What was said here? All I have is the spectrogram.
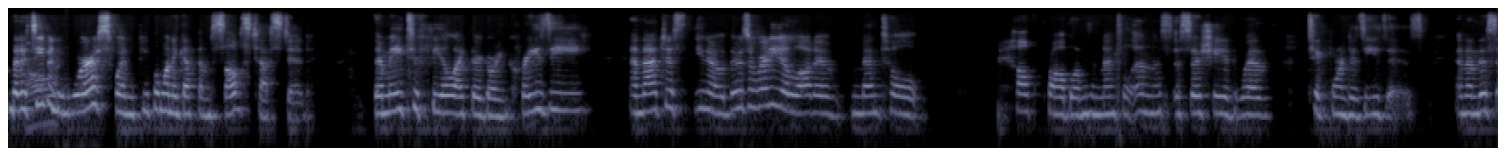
But it's oh. even worse when people want to get themselves tested. They're made to feel like they're going crazy. And that just, you know, there's already a lot of mental health problems and mental illness associated with tick-borne diseases. And then this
